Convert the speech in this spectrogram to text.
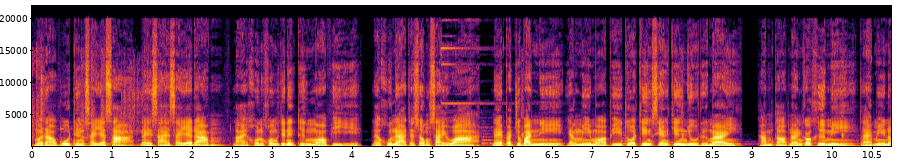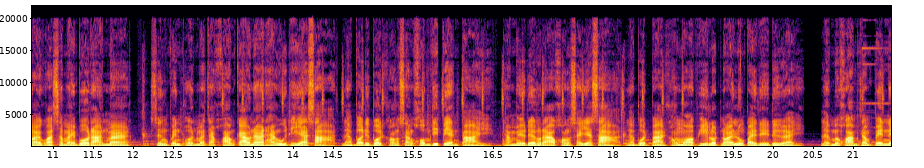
เมื่อเราพูดถึงไสยศาสตร์ในสายไสยดำหลายคนคงจะนึกถึงหมอผี และคุณอาจจะสงสัยว่าในปัจจุบันนี้ยังมีหมอผีตัวจริงเสียงจริงอยู่หรือไม่คำตอบนั้นก็คือมี แต่มีน้อยกว่าสมัยโบราณมาก ซึ่งเป็นผลมาจากความก้าวหน้าทางวิทยาศาสตร์ และบริบทของสังคมที่เปลี่ยนไปทำให้เรื่องราวของไสยศาสตร์ และบทบาทของหมอผีลดน้อยลงไปเรื่อยๆ และเมื่อความจำเป็นใน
